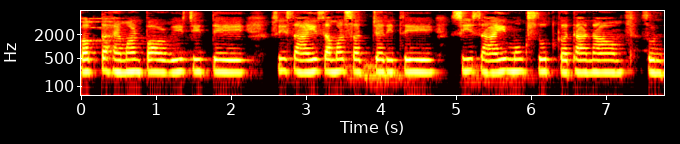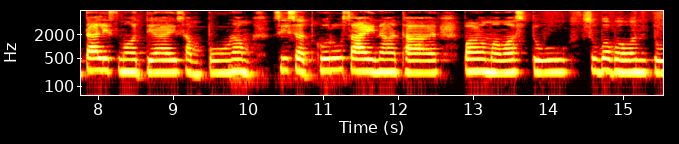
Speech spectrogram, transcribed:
ભક્ત હેમંત પર વિચિતે શ્રી સાંઈ સમર સચ્ચરિત્રે શ્રી સાંઈ મુખ કથા કથાનામ સુડતાલીસમો અધ્યાય સંપૂર્ણમ શ્રી સદગુરુ સાંઈનાથાય પણ મમસ્તુ શુભ ભવંતુ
